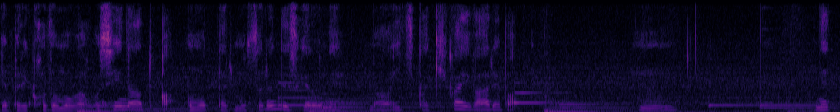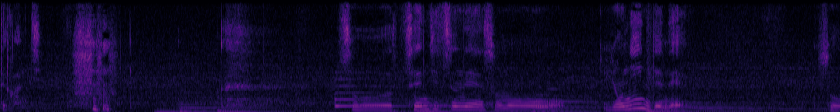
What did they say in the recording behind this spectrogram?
やっぱり子供が欲しいなとか思ったりもするんですけどね。まあいつか機会があれば。うん。ねって感じ。そう先日ねその4人でねそう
